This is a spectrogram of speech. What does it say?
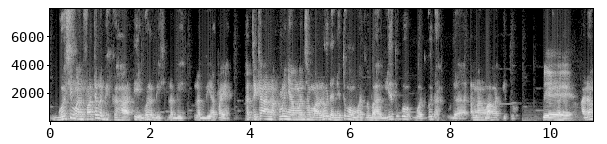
Gue sih manfaatnya lebih ke hati. Gue lebih lebih lebih apa ya? Ketika anak lo nyaman sama lo dan itu membuat lo bahagia tuh gue buat gue udah udah tenang banget gitu Iya. Yeah. Iya. Kadang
